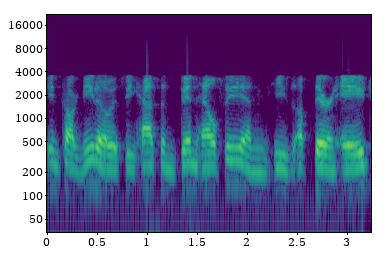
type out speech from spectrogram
Incognito is he hasn't been healthy and he's up there in age.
